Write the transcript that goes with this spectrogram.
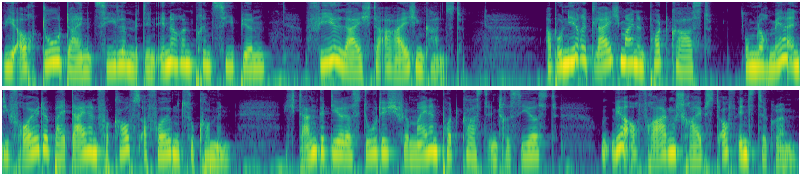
wie auch du deine Ziele mit den inneren Prinzipien viel leichter erreichen kannst. Abonniere gleich meinen Podcast, um noch mehr in die Freude bei deinen Verkaufserfolgen zu kommen. Ich danke dir, dass du dich für meinen Podcast interessierst und mir auch Fragen schreibst auf Instagram.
